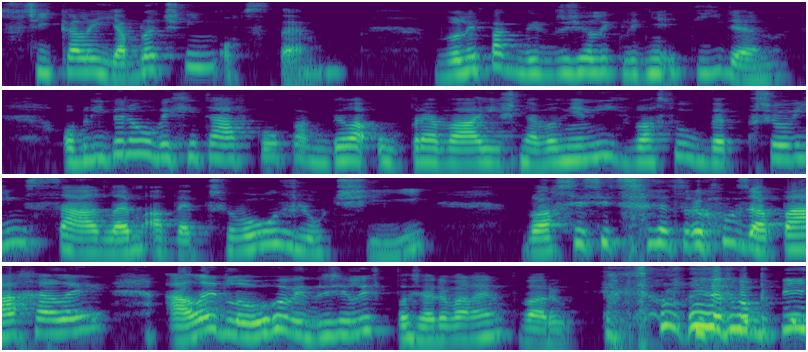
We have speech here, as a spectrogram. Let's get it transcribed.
stříkaly jablečným octem. Vlny pak vydržely klidně i týden. Oblíbenou vychytávkou pak byla úprava již navlněných vlasů vepřovým sádlem a vepřovou žlučí. Vlasy sice trochu zapáchaly, ale dlouho vydržely v požadovaném tvaru. Tak tohle je dobrý.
